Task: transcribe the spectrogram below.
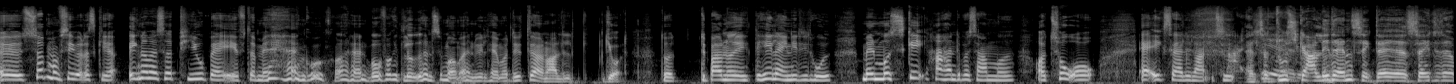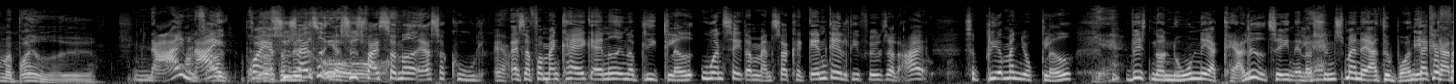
Øh, så må vi se, hvad der sker. Ikke noget med at sidde og pive bagefter med, han kunne godt, han, hvorfor lød han, som om han ville have mig. Det, det har han aldrig gjort. Det, var, det er bare noget, det hele er inde i dit hoved. Men måske har han det på samme måde. Og to år er ikke særlig lang tid. Altså, det du skar lidt ansigt, da jeg sagde det der med brevet. Øh. Nej, nej. Prøv, jeg synes lidt, altid, jeg synes faktisk, sådan noget er så cool. Ja. Altså, for man kan ikke andet end at blive glad. Uanset om man så kan gengælde de følelser eller ej, så bliver man jo glad. Ja. Hvis når nogen er kærlighed til en, eller Ja. synes man er the one kan got få-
